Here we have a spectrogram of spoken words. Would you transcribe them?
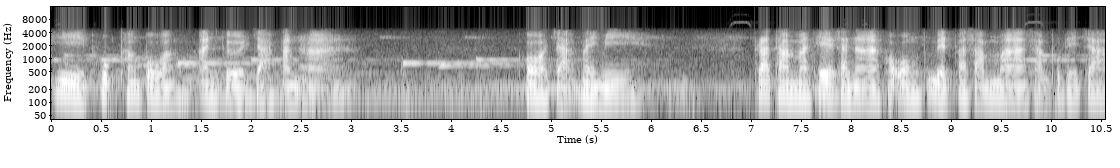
ที่ทุกข์ทั้งปวงอันเกิดจากตัณหา ก็จะไม่มี พระธรรมเทศนาขององค์สมเด็จพระสัมมาสัมพุทธเจ้า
